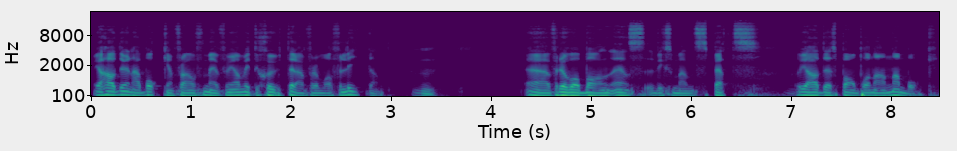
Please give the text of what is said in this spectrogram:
Jag hade ju den här bocken framför mig för jag ville inte skjuta den för den var för liten. Mm. Eh, för det var bara en, en, liksom en spets. Och jag hade span på en annan bock.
